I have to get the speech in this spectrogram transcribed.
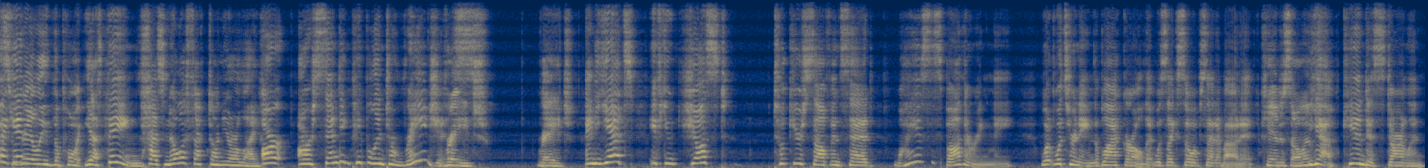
That's really the point. Yes. things Has no effect on your life. are are sending people into rages. Rage. Rage. And yet, if you just took yourself and said, "Why is this bothering me?" What what's her name? The black girl that was like so upset about it. Candace Owens? Yeah, Candace, darling.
